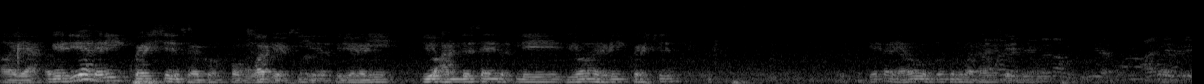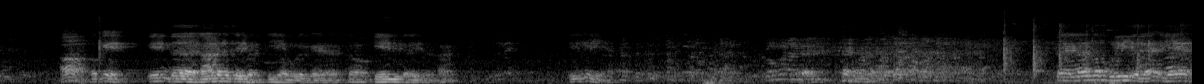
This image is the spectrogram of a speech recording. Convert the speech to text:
Oh yeah. Okay. Do you have any questions Malcolm, from what you have seen in the Do you have Any? Do you understand the play? Do you all have any questions? Ah okay இந்த நாடகத்தை பற்றி உங்களுக்கு ஏதாச்சும் கேள்விகள் இருந்தா இல்லையா எல்லாருக்கும் புரியுதுல்ல ஏன்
